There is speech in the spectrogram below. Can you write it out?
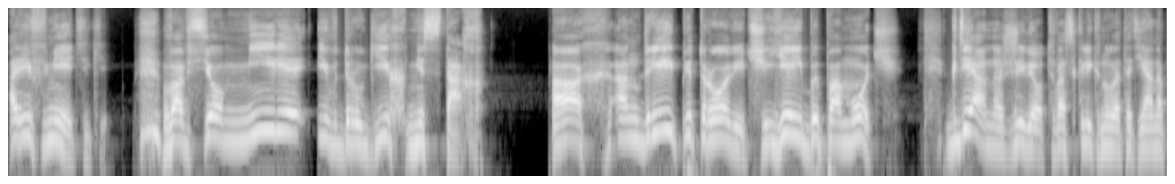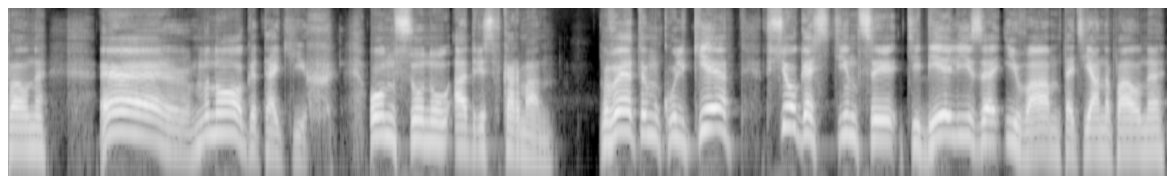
арифметики во всем мире и в других местах. «Ах, Андрей Петрович, ей бы помочь!» «Где она живет?» — воскликнула Татьяна Павловна. «Э, много таких». Он сунул адрес в карман. В этом кульке все гостинцы тебе, Лиза, и вам, Татьяна Павловна.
